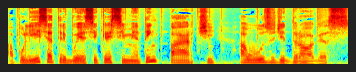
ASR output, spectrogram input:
a polícia atribui esse crescimento em parte ao uso de drogas.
